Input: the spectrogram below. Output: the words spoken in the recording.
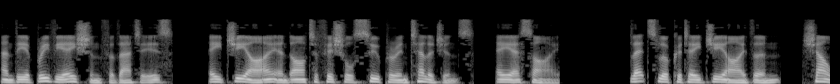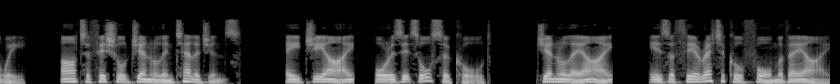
And the abbreviation for that is AGI and Artificial Super Intelligence, ASI. Let's look at AGI then, shall we? Artificial General Intelligence, AGI, or as it's also called, General AI, is a theoretical form of AI.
